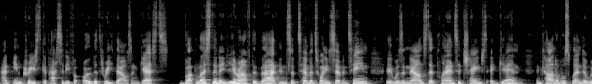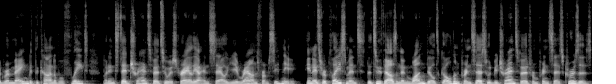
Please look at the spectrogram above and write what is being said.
and increased capacity for over 3,000 guests. But less than a year after that, in September 2017, it was announced that plans had changed again, and Carnival Splendor would remain with the Carnival fleet, but instead transfer to Australia and sail year round from Sydney. In its replacement, the 2001 built Golden Princess would be transferred from Princess Cruises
